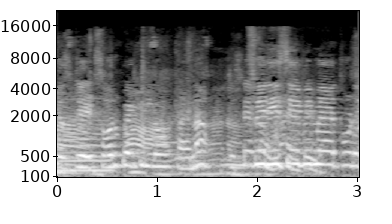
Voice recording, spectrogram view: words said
तेस डेढ़ सौ रुपए किलो है ना? फिर इसे भी मैं थोड़े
